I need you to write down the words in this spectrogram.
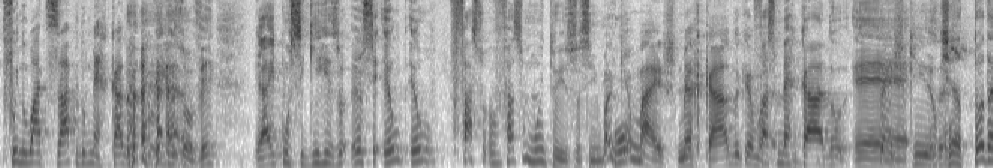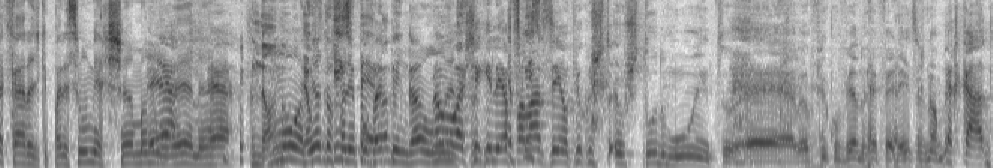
fui no WhatsApp do mercado para poder resolver. E aí consegui resolver. Eu, eu, eu, faço, eu faço muito isso, assim. Mas o Com- que mais? Mercado, o que mais? faço mercado. é, Pesquisa. eu- Tinha toda a cara de que parecia um merchan, mas não É, é, né? é. Não, no não, eu momento eu, fiquei falei, pô, vai esperando- pingar um. Não, eu essa. achei que ele ia Eu fiquei- falar assim, eu, fico, eu estudo muito, é, eu fico vendo referências, não, mercado.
